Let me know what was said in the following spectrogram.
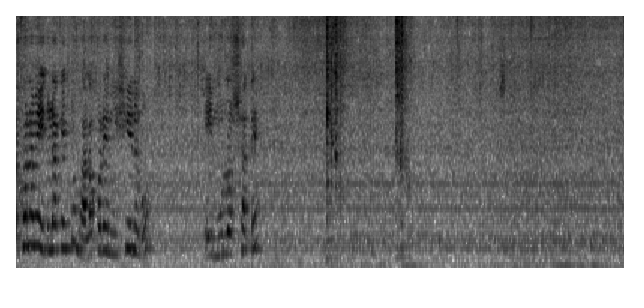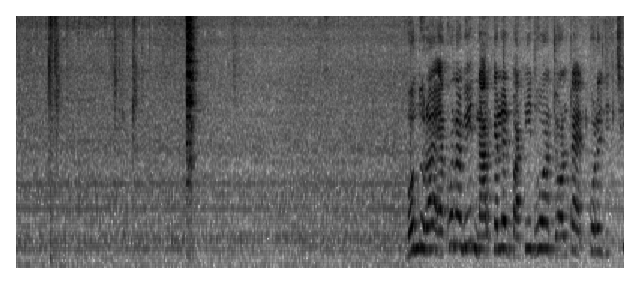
এখন আমি এগুলাকে একটু ভালো করে মিশিয়ে নেব এই মূলোর সাথে। বন্ধুরা, এখন আমি নারকেলের বাটি ধোয়া জলটা অ্যাড করে দিচ্ছি।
